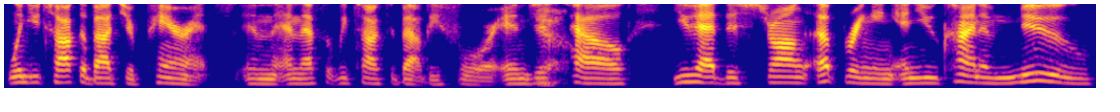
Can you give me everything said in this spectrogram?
when you talk about your parents, and, and that's what we talked about before, and just yeah. how you had this strong upbringing and you kind of knew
